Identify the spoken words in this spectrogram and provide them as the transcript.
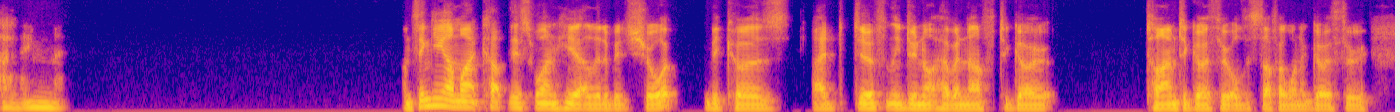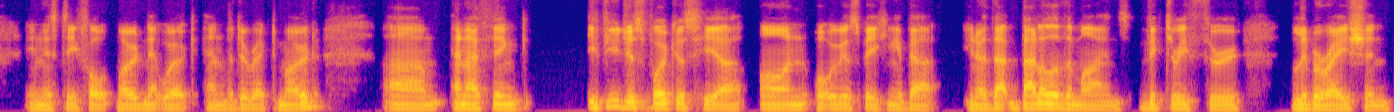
I'm, I'm thinking I might cut this one here a little bit short because I definitely do not have enough to go time to go through all the stuff I want to go through in this default mode network and the direct mode. Um, and I think if you just focus here on what we were speaking about, you know, that battle of the minds, victory through liberation,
